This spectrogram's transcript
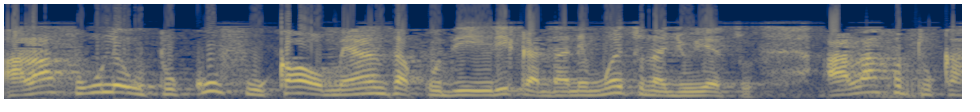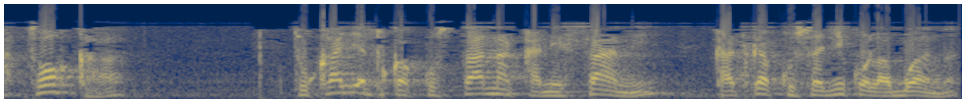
Alafu ule utukufu ukawa umeanza kudhihirika ndani mwetu na juu yetu. Alafu tukatoka tukaja tukakustana kanisani katika kusanyiko la bwana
